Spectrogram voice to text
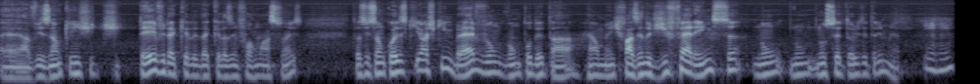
É, a visão que a gente teve daquele, daquelas informações. Então, assim, são coisas que eu acho que em breve vão, vão poder estar tá realmente fazendo diferença no, no, no setor de entretenimento. Uhum.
